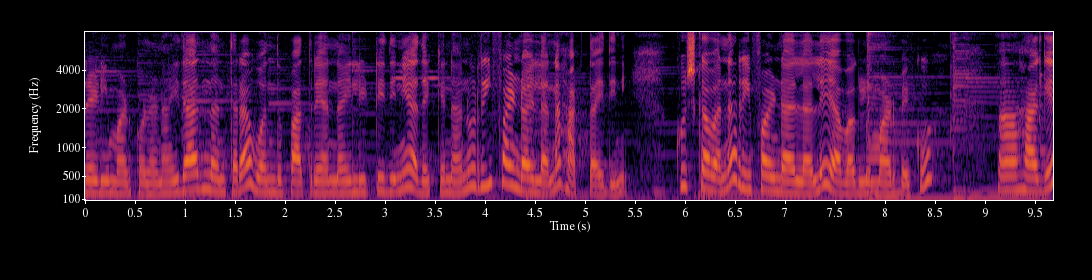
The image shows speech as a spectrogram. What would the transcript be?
ರೆಡಿ ಮಾಡ್ಕೊಳ್ಳೋಣ. ಇದಾದ ನಂತರ ಒಂದು ಪಾತ್ರೆಯನ್ನು ಇಲ್ಲಿ ಇಟ್ಟಿದ್ದೀನಿ. ಅದಕ್ಕೆ ನಾನು ರೀಫೈಂಡ್ ಆಯಿಲನ್ನು ಹಾಕ್ತಾಯಿದ್ದೀನಿ ಕುಷ್ಕವನ್ನು ರೀಫೈಂಡ್ ಆಯಿಲಲ್ಲಿ ಯಾವಾಗಲೂ ಮಾಡಬೇಕು. ಹಾಗೆ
